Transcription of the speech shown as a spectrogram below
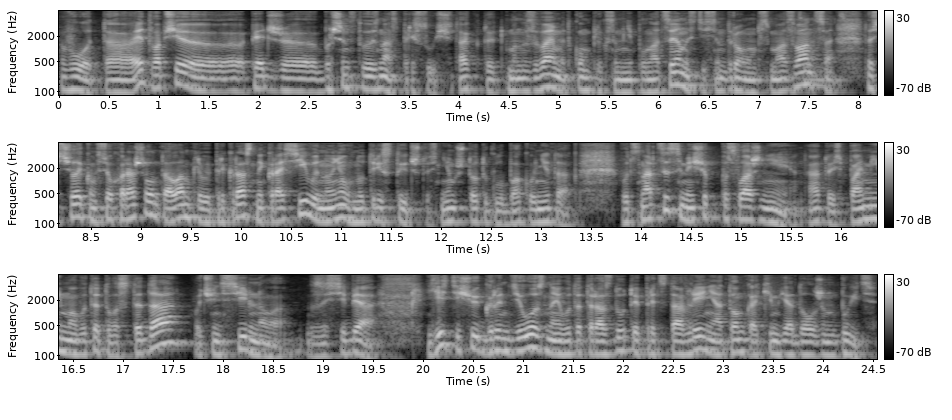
Вот. А это вообще, опять же, большинству из нас присуще. Так? То есть мы называем это комплексом неполноценности, синдромом самозванца. То есть с человеком все хорошо, он талантливый, прекрасный, красивый, но у него внутри стыд, что с ним что-то глубоко не так. Вот с нарциссами еще посложнее. Да? То есть помимо вот этого стыда, очень сильного за себя, есть еще и грандиозное вот это раздутое представление о том, каким я должен быть.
